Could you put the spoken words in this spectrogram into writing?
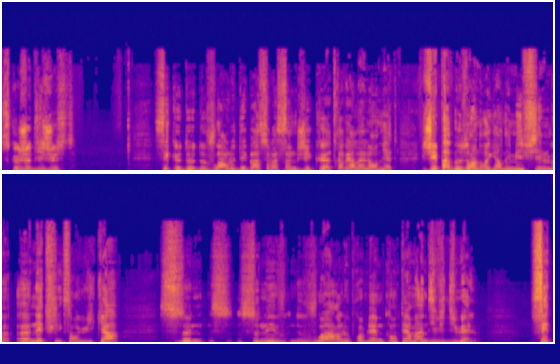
ce que je dis juste, c'est que de, voir le débat sur la 5G que à travers la lorgnette, j'ai pas besoin de regarder mes films euh, Netflix en 8K. Ce, n'est voir le problème qu'en termes individuels. C'est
